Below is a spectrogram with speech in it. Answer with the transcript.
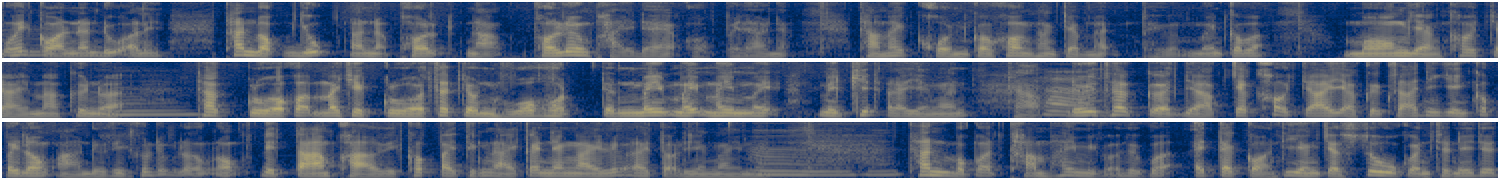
ไว้ก่อนนะดูอะไร ท่านบอกยุคนั้นนะพอหนักพอเรื่องไผ่แดงออกไปแล้วเนี่ยทำให้คนก็ค่อนข้างจะเหมือนกับว่า มองอย่างเข้าใจมากขึ้นว่า ถ้ากลัวก็ไม่ใช่กลัวซะจนหัวหดจนไม่ไม่ไม่ไม่ไม่ไม่คิดอะไรอย่างนั้นครับค่ะหรือถ้าเกิดอยากจะเข้าใจอยากศึกษาจริงๆ ก็ไปลองอ่านดูสิเขาลองลองติดตามข่าวสิเขาไปถึงไหนกันยังไงหรืออะไรต่ออะไรยังไงมาอืมฮึท่านบอกว่าทำให้มีความรู้สึกว่าไอ้แต่ก่อนที่ยังจะสู้กันชนิดที่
